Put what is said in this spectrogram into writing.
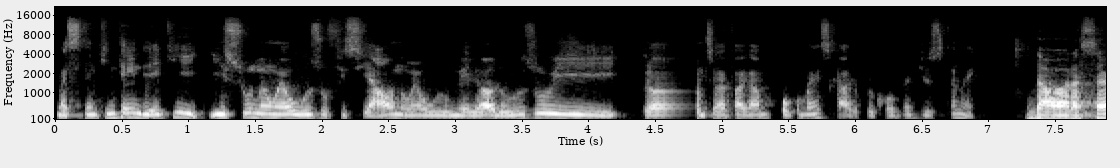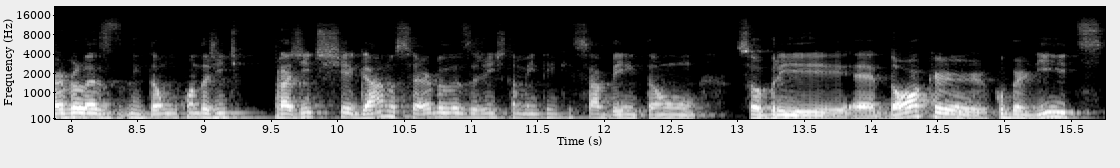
mas você tem que entender que isso não é o uso oficial, não é o melhor uso e provavelmente você vai pagar um pouco mais caro por conta disso também. Da hora, serverless, então quando a gente, para a gente chegar no serverless, a gente também tem que saber então sobre é, Docker, Kubernetes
